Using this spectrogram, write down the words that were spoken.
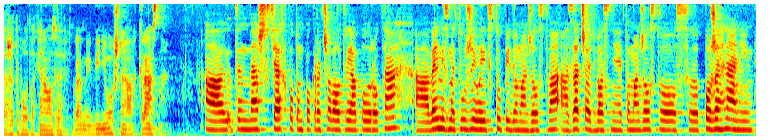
Takže to bolo také naozaj veľmi výnimočné a krásne. A ten náš vzťah potom pokračoval 3,5 roka a veľmi sme túžili vstúpiť do manželstva a začať vlastne to manželstvo s požehnaním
